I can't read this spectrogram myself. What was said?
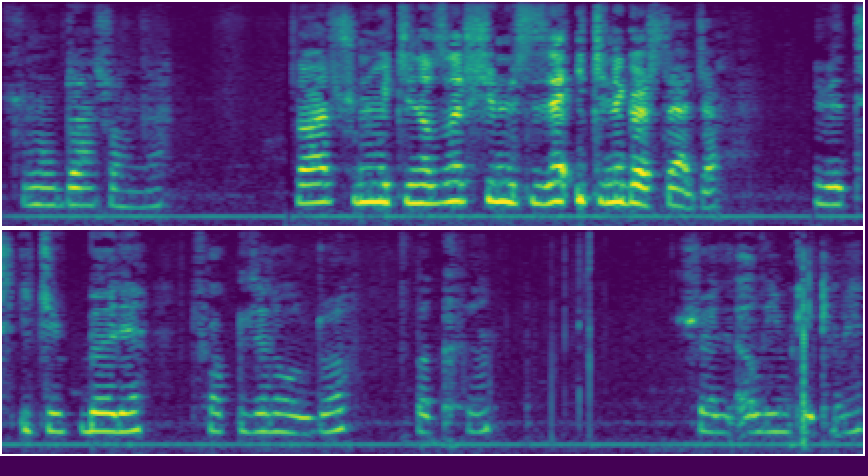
Sunumdan sonra. Sunum için hazır. Şimdi size içini göstereceğim. Evet içi böyle çok güzel oldu. Bakın. Şöyle alayım kekimi.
